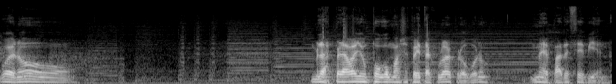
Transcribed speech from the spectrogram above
Bueno... Me la esperaba yo un poco más espectacular, pero bueno, me parece bien.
